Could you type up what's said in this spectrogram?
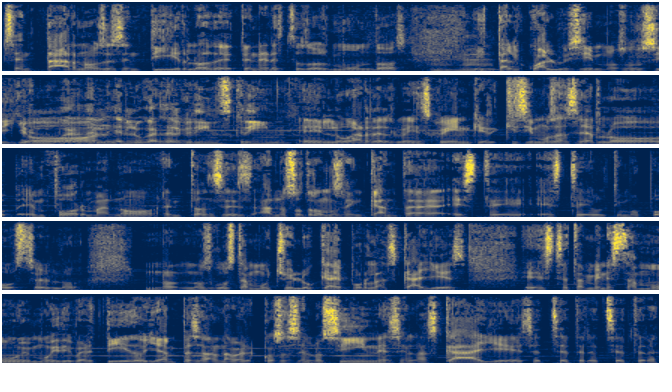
sentarnos, de sentirlo, de tener estos dos mundos y tal cual lo hicimos. Un sillón. En lugar, del, green screen. En lugar del green screen, que quisimos hacerlo en forma, ¿no? Entonces a nosotros nos encanta este, este último póster, lo, nos gusta mucho y lo que hay por las calles este, también está muy, muy divertido. Ya empezaron a ver cosas en los cines, en las calles, etc etcétera, etcétera.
